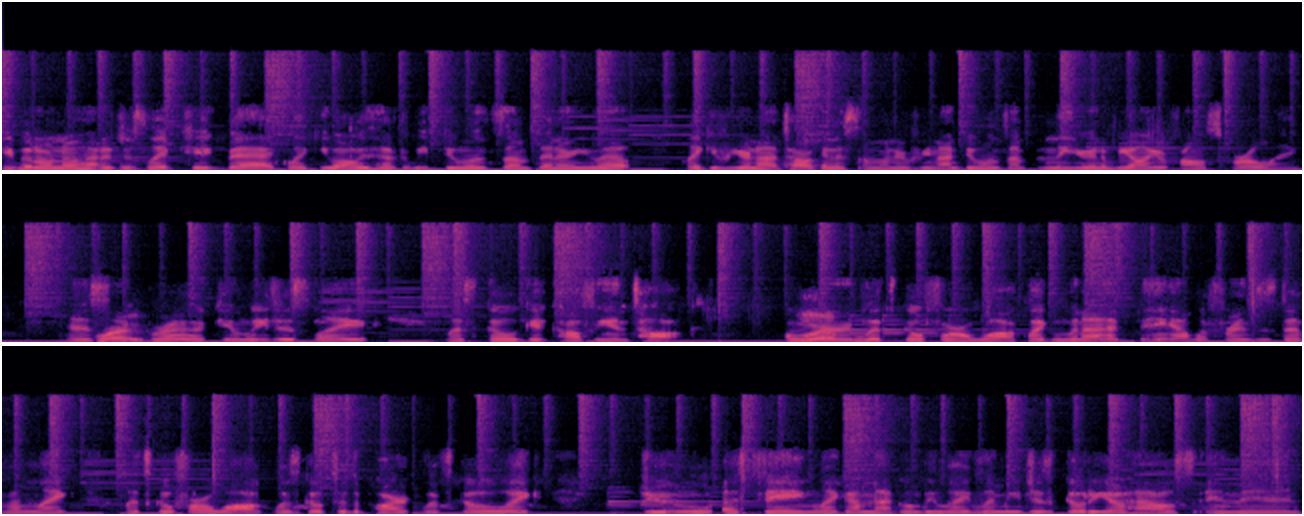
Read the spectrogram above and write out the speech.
people don't know how to just like kick back. Like you always have to be doing something, or you have like if you're not talking to someone, or if you're not doing something, then you're gonna be on your phone scrolling. And it's right. like, bruh, can we just like let's go get coffee and talk, or yep. let's go for a walk? Like when I hang out with friends and stuff, I'm like, let's go for a walk. Let's go to the park. Let's go like do a thing. Like I'm not gonna be like, let me just go to your house and then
